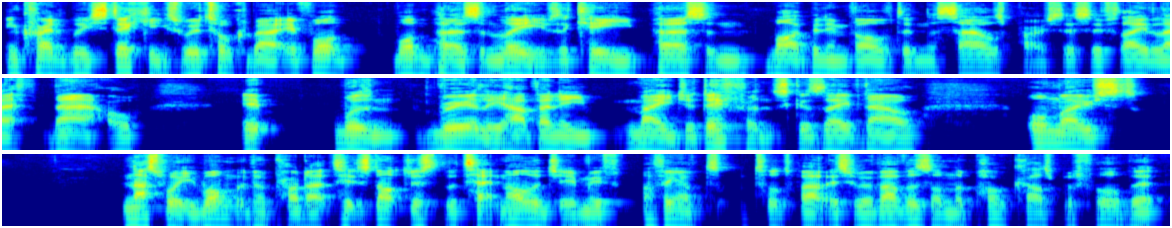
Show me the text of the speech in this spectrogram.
incredibly sticky. So we're talking about if one one person leaves, a key person might have been involved in the sales process. If they left now, it wouldn't really have any major difference because they've now almost and that's what you want with a product. It's not just the technology. I, mean, I think I've t- talked about this with others on the podcast before, but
